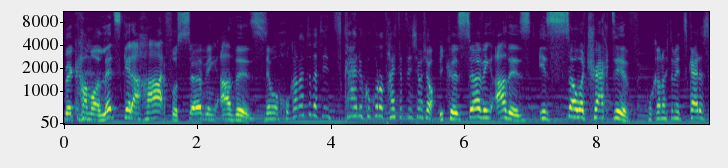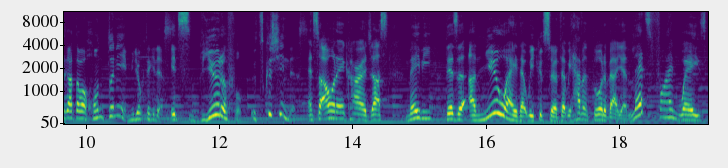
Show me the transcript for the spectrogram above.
but come on, let's get a heart for serving others. でも他の人たちに使える心を大切にしましょう Because serving others is so attractive. 他の人に使える姿は本当に魅力的です It's beautiful. 美しいんです And so I want to encourage us maybe there's a, a new way that we could serve that we haven't thought about yet. Let's find ways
